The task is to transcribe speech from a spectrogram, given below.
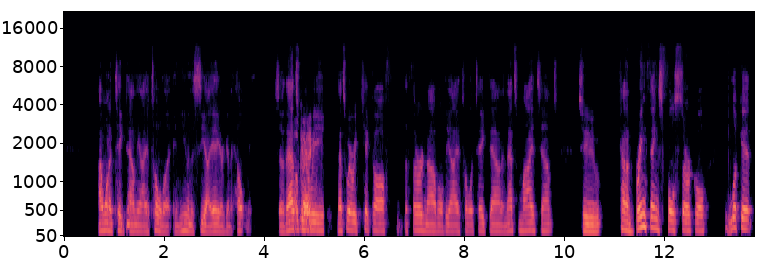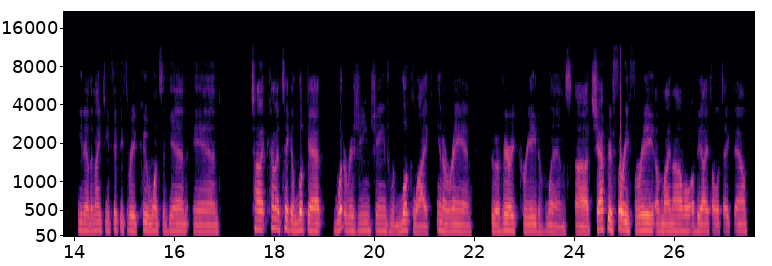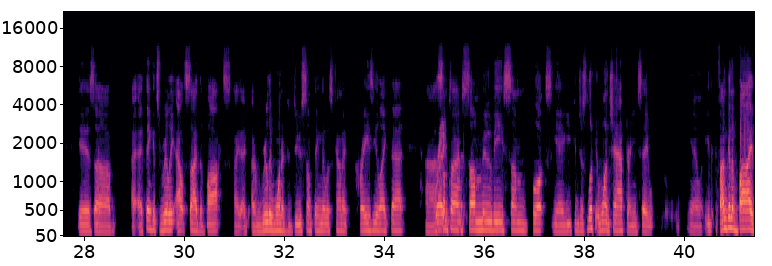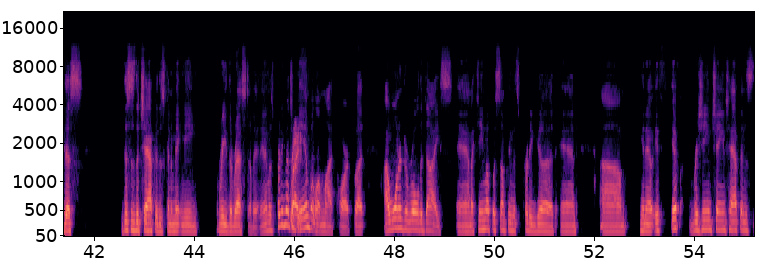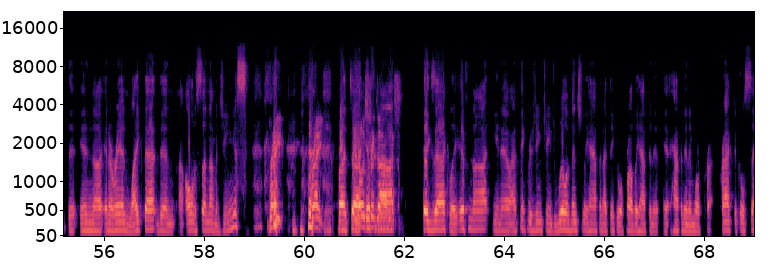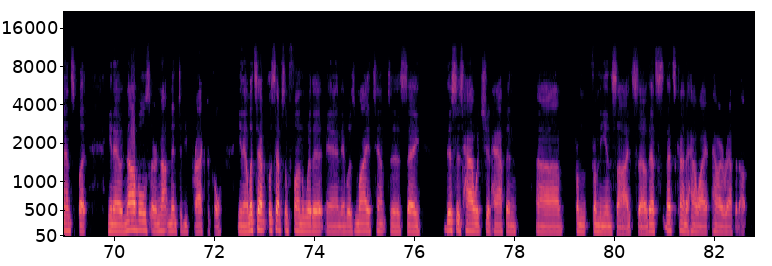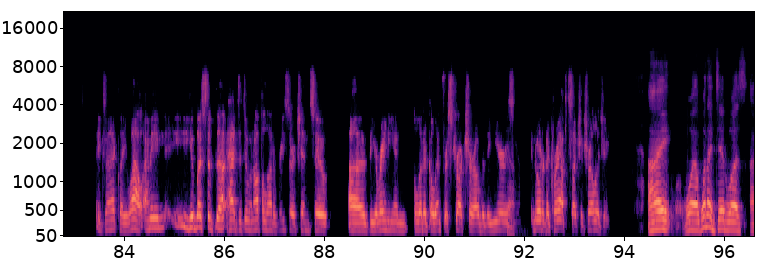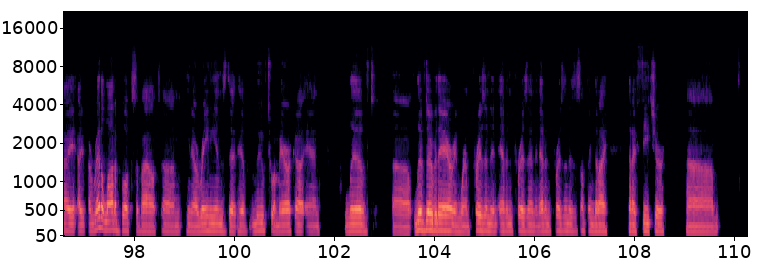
"I want to take down the Ayatollah, and you and the CIA are going to help me." So that's okay. where we that's where we kick off the third novel, The Ayatollah Takedown, and that's my attempt to kind of bring things full circle, look at you know the 1953 coup once again, and t- kind of take a look at what a regime change would look like in Iran through a very creative lens. Uh, chapter 33 of my novel of the Ayatollah Takedown is uh, I, I, think it's really outside the box. I, I, I really wanted to do something that was kind of crazy like that. Uh, right. Sometimes some movies, some books, you know, you can just look at one chapter and you say, you know, if I'm going to buy this, this is the chapter that's going to make me read the rest of it. And it was pretty much right. a gamble on my part, but I wanted to roll the dice and I came up with something that's pretty good. And, um, you know, if, if regime change happens in, uh, in Iran like that, then uh, all of a sudden I'm a genius. Right. Right. but uh, if not, exactly. If not, you know, I think regime change will eventually happen. I think it will probably happen, happen in a more pr- practical sense, but you know, novels are not meant to be practical. You know, let's have let's have some fun with it. And it was my attempt to say, this is how it should happen uh, from from the inside. So that's that's kind of how I how I wrap it up. Exactly. Wow. I mean, you must have had to do an awful lot of research into uh, the Iranian political infrastructure over the years yeah. in order to craft such a trilogy. I well, what I did was I, I read a lot of books about um, you know Iranians that have moved to America and lived uh, lived over there and were imprisoned in Evin Prison. And Evin Prison is something that I that I feature um,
